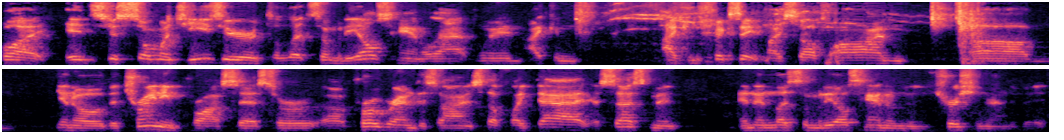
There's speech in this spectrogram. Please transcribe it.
but it's just so much easier to let somebody else handle that when I can, I can fixate myself on, um, you know, the training process or uh, program design, stuff like that, assessment, and then let somebody else handle the nutrition end of it.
